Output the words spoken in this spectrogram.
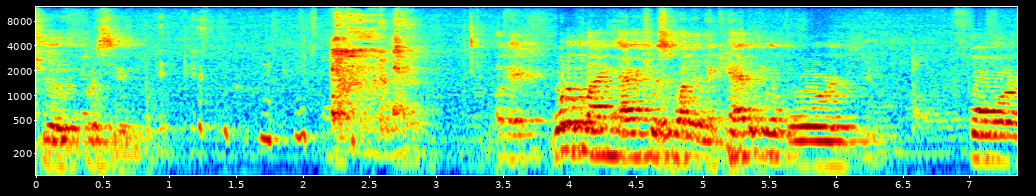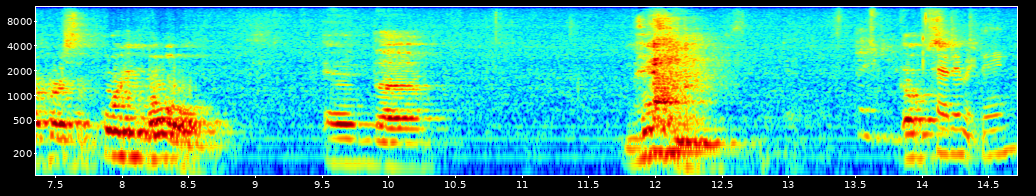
to pursue. Okay, what black actress won an Academy Award for her supporting role in the movie Ghost? Hattie McDaniel.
